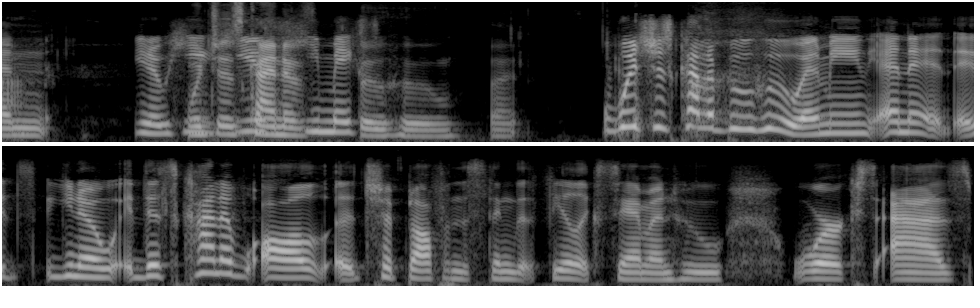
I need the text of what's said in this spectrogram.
and you know he which is he kind of he makes boohoo, but which is kind of boohoo. I mean, and it, it's you know this kind of all uh, chipped off from this thing that Felix Salmon, who works as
